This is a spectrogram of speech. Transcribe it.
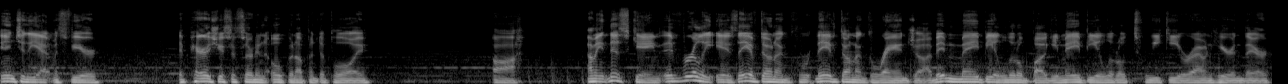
into the atmosphere. The parachutes are starting to open up and deploy. Ah. I mean, this game, it really is. They have done a they have done a grand job. It may be a little buggy, may be a little tweaky around here and there,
